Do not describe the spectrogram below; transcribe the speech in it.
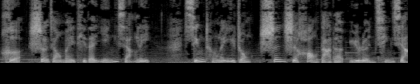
和社交媒体的影响力，形成了一种声势浩大的舆论倾向。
